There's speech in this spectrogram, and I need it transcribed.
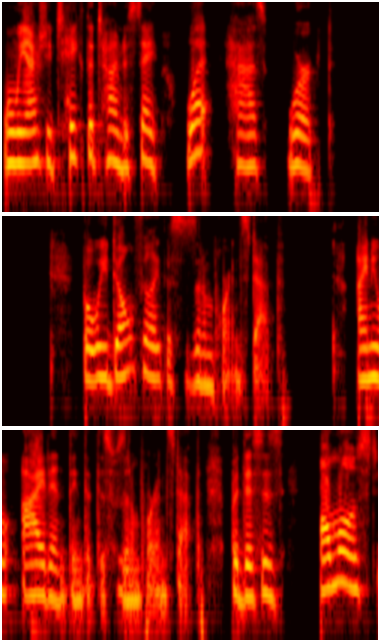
When we actually take the time to say, what has worked? But we don't feel like this is an important step. I knew I didn't think that this was an important step, but this is almost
